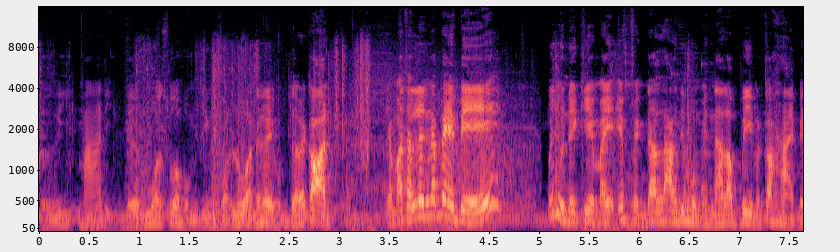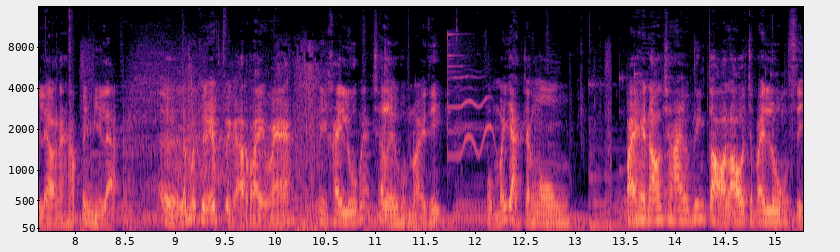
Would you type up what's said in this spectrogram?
เอ้ยมาดิเดินมั่วซั่วผมยิงหัวรั่วนะเฮ้ยผมเตือนไว้ก่อนอย่ามาทะลึ่งนะเบเบ้เมื่ออยู่ในเกมไอเอฟเฟกต์ด้านล่างที่ผมเป็นหน้าล็อบบี้มันก็หายไปแล้วนะครับไม่มีแล้วเออแล้วมันคือเอฟเฟกต์อะไรวะมีใครรู้ไหมเฉลยผมหน่อยที่ผมไม่อยากจะงง ไปให้น้องชายวิ่งต่อเราจะไปลงสี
